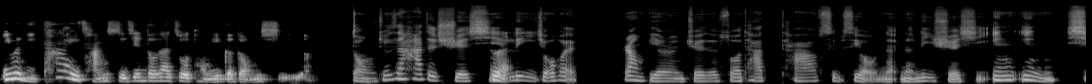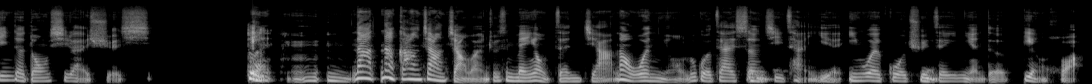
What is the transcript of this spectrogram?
因为你太长时间都在做同一个东西了。懂，就是他的学习力就会让别人觉得说他他是不是有能能力学习，因应新的东西来学习。对，嗯嗯，那那刚刚这样讲完，就是没有增加。那我问你哦，如果在生技产业，嗯、因为过去这一年的变化，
